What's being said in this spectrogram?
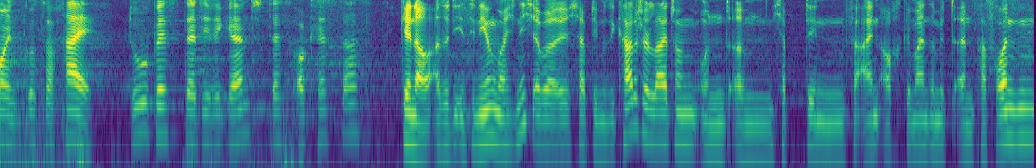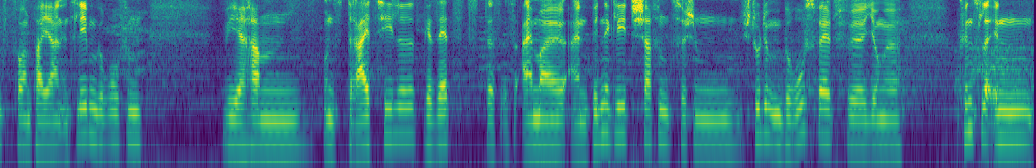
Moin, Gustav. Hi. Du bist der Dirigent des Orchesters. Genau, also die Inszenierung mache ich nicht, aber ich habe die musikalische Leitung und ähm, ich habe den Verein auch gemeinsam mit ein paar Freunden vor ein paar Jahren ins Leben gerufen. Wir haben uns drei Ziele gesetzt. Das ist einmal ein Bindeglied schaffen zwischen Studium und Berufswelt für junge KünstlerInnen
